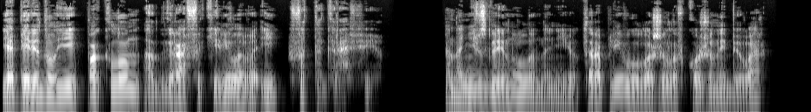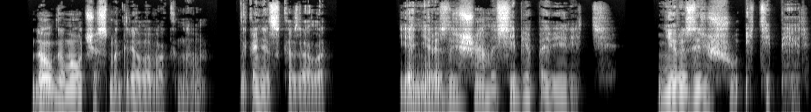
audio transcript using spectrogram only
Я передал ей поклон от графа Кириллова и фотографию. Она не взглянула на нее, торопливо уложила в кожаный бивар, долго молча смотрела в окно. Наконец сказала, — Я не разрешала себе поверить. Не разрешу и теперь.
